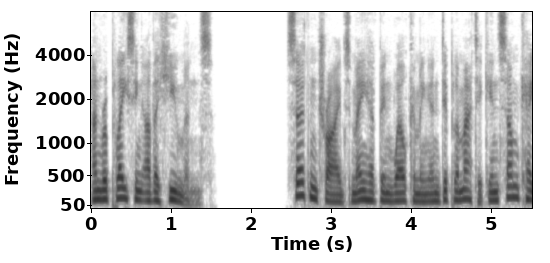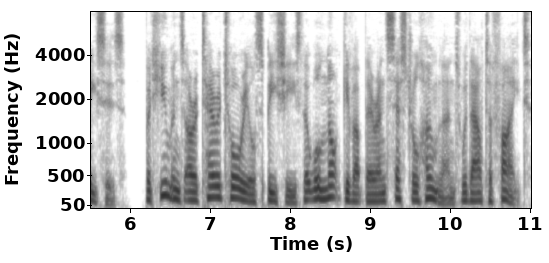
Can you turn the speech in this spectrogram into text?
and replacing other humans. Certain tribes may have been welcoming and diplomatic in some cases, but humans are a territorial species that will not give up their ancestral homelands without a fight.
